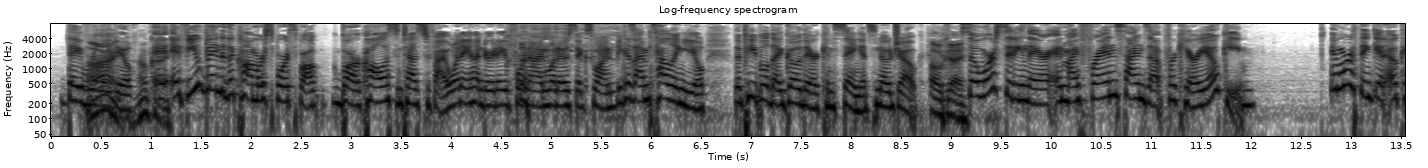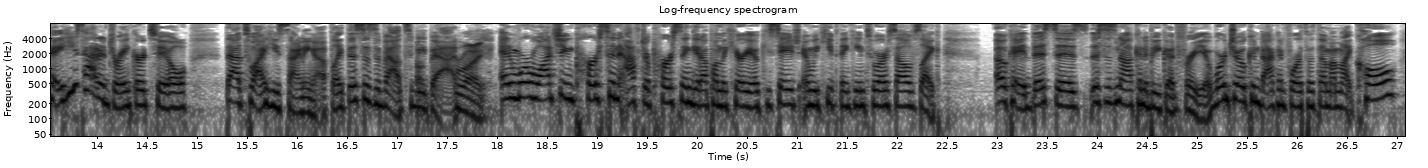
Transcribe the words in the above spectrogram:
they really All right, do. okay. If you've been to the Commerce Sports Bar, call us and testify 1-800-849-1061 because I'm telling you, the people that go there can sing. It's no joke. Okay. So we're sitting there and my friend signs up for karaoke. And we're thinking, okay, he's had a drink or two. That's why he's signing up. Like, this is about to be bad. Uh, right. And we're watching person after person get up on the karaoke stage, and we keep thinking to ourselves, like, okay, this is this is not going to be good for you. We're joking back and forth with them. I'm like, Cole,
